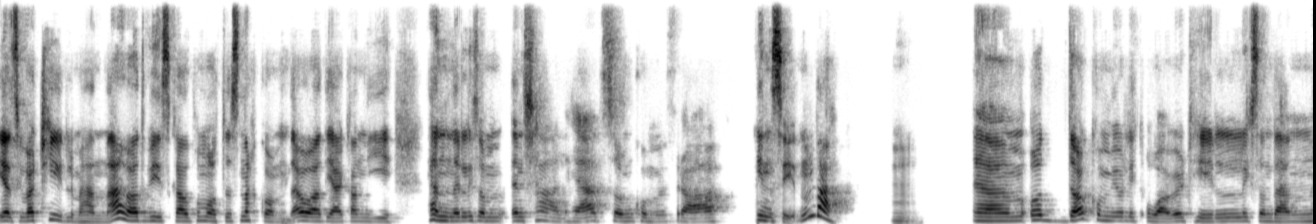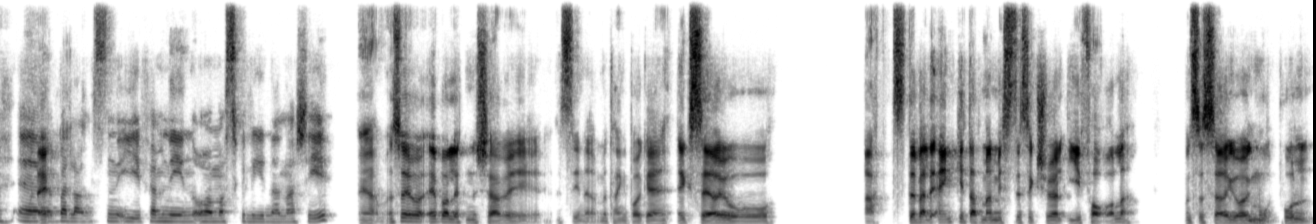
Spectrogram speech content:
jeg skulle være tydelig med henne, og at vi skal på en måte snakke om det, og at jeg kan gi henne liksom en kjærlighet som kommer fra innsiden, da. Mm. Um, og da kommer vi jo litt over til liksom den eh, balansen i feminin og maskulin energi. Ja, men så er jeg, jeg bare litt nysgjerrig, Stine, med tanke på okay, Jeg ser jo at det er veldig enkelt at man mister seg sjøl i forholdet. Men så ser jeg òg Mm. motpolen,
